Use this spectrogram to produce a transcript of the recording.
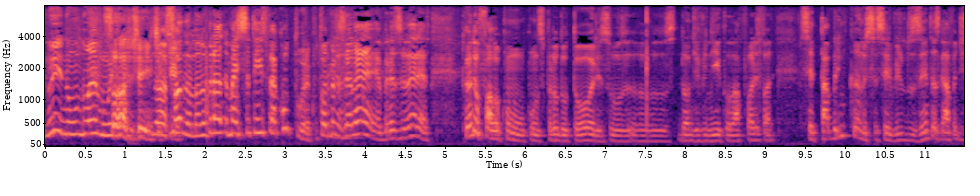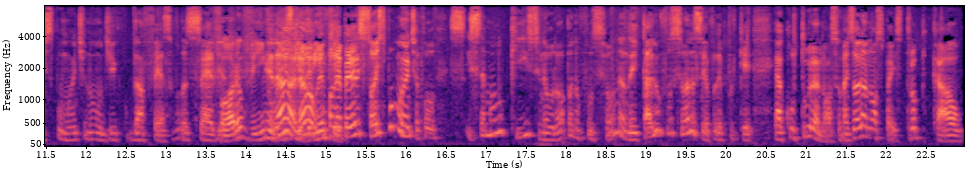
não, não, é muito. Só gente. Não, só, não, mas, no mas você tem isso pra cultura. A cultura brasileira é, brasileira é quando eu falo com, com os produtores, os, os donos de vinícola lá fora, eles falam, você tá brincando, você serviu 200 garrafas de espumante no dia da festa. Eu falei, sério. Fora o vinho, não, não, drink. eu falei para ele, só espumante. Ele falou, isso é maluquice, na Europa não funciona, na Itália não funciona assim. Eu falei, por quê? É a cultura nossa, mas olha o nosso país, tropical,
